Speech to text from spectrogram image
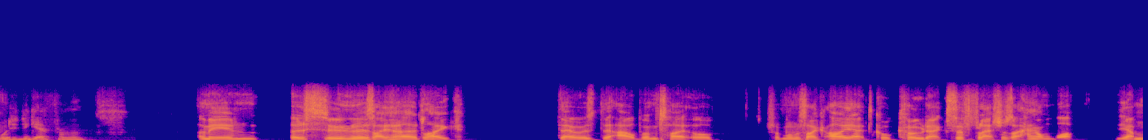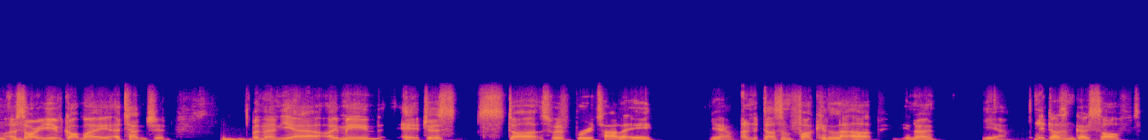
what did you get from them? I mean, as soon as I heard like there was the album title, someone was like, "Oh yeah, it's called Codex of Flesh." I was like, "Hang on, what?" Yep, Mm. uh, sorry, you've got my attention. And then yeah, I mean, it just starts with brutality, Yeah, and it doesn't fucking let up. You know, yeah, it doesn't go soft.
